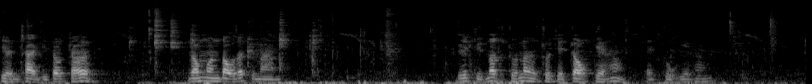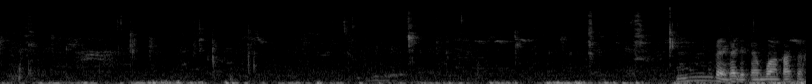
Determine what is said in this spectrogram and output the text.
tiền thì tao chơi. Giống ăn đâu rất thì mà. Ừ, cái chuyện nó chỗ nó chỗ chạy trâu kia ha. Chạy chủ kia ha. Đây cái cái chạy qua cá rồi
